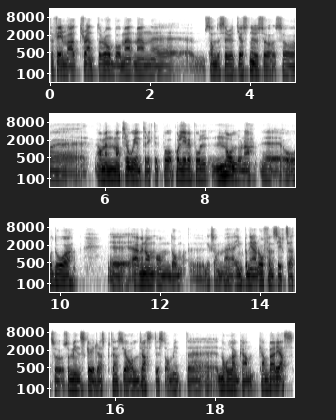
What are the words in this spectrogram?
för firma Trent och Robbo, men, men eh, som det ser ut just nu så, så eh, ja, men man tror ju inte riktigt på, på Liverpool-nollorna eh, och, och, då eh, även om, om de eh, liksom är imponerande offensivt sett så, så minskar ju deras potential drastiskt om inte eh, nollan kan, kan bärgas.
